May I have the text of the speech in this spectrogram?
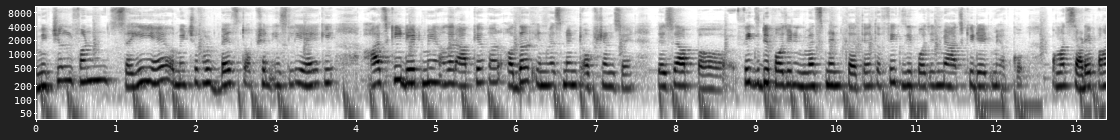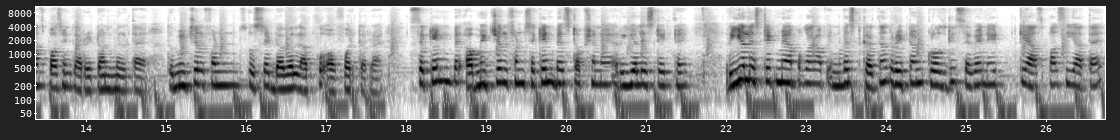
म्यूचुअल फंड सही है और म्यूचुअल फंड बेस्ट ऑप्शन इसलिए है कि आज की डेट में अगर आपके पास अदर इन्वेस्टमेंट ऑप्शंस हैं, जैसे आप फिक्स डिपॉजिट इन्वेस्टमेंट करते हैं तो फिक्स डिपॉजिट में आज की डेट में आपको पाँच, साढ़े पाँच परसेंट का रिटर्न मिलता है। तो म्यूचुअल फंड उससे डबल आपको ऑफ़र कर रहा है। Second mutual fund second best option है रियल इस्टेट है। रियल इस्टेट में आप अगर आप इन्वेस्ट करते हैं तो रिटर्न क्लोजली सेवन एट के आसपास ही आता है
